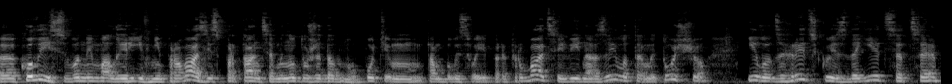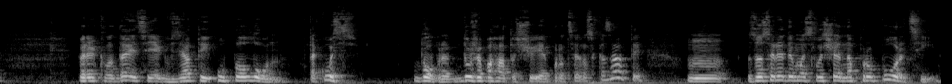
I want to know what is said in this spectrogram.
Е, колись вони мали рівні права зі спартанцями ну дуже давно. Потім там були свої перетрубації, війна з ілотами тощо. Ілот з грецької, здається, це перекладається як взятий у полон. Так ось добре, дуже багато що є про це розказати. Зосередимось лише на пропорції.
